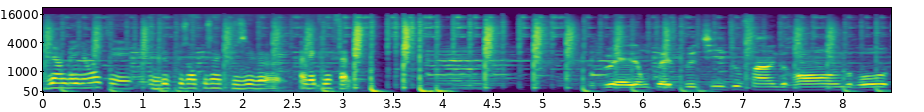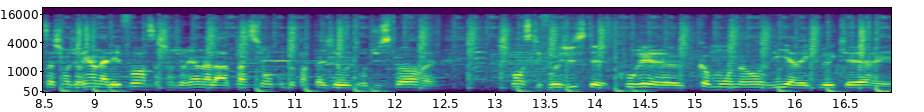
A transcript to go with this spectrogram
bienveillante et de plus en plus inclusive euh, avec les femmes. On peut, être, petit, tout fin, grand, gros. Ça change rien à l'effort, ça change rien à la passion qu'on peut partager autour du sport. Je pense qu'il faut juste courir euh, comme on a envie, avec le cœur et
